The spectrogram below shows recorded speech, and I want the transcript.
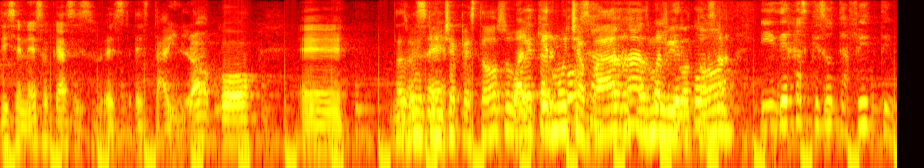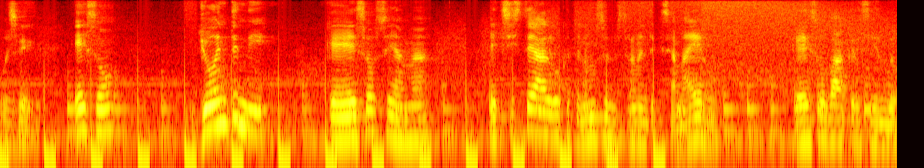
dicen eso que haces es- está bien loco. eh, Estás no bien sé, pinche pestoso, güey, estás muy cosa, chaparro, ajá, estás muy bigotón. cosa, y dejas que eso te afecte, güey. Sí. Eso, yo entendí que eso se llama, existe algo que tenemos en nuestra mente que se llama ego, que eso va creciendo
